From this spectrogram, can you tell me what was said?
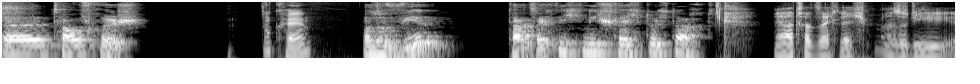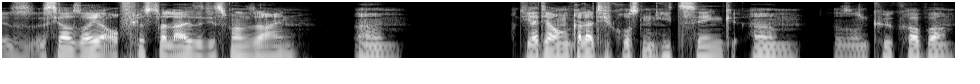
äh, taufrisch. Okay. Also wir tatsächlich nicht schlecht durchdacht. Ja, tatsächlich. Also die ist ja, soll ja auch flüsterleise diesmal sein. Ähm, die hat ja auch einen relativ großen Heatsink, ähm, also einen Kühlkörper.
